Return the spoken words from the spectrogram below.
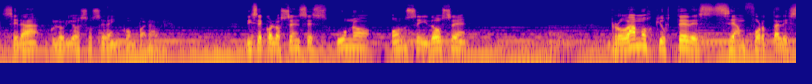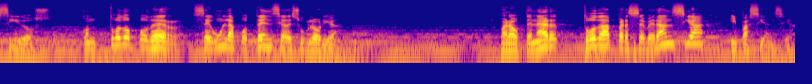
será glorioso, será incomparable. Dice Colosenses 1, 11 y 12, rogamos que ustedes sean fortalecidos con todo poder según la potencia de su gloria para obtener toda perseverancia y paciencia.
